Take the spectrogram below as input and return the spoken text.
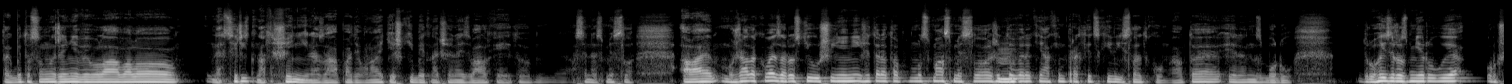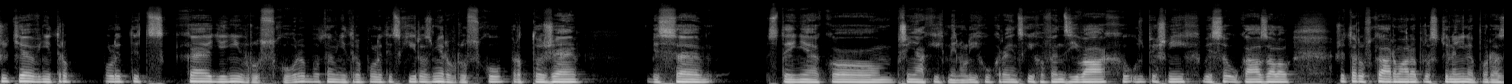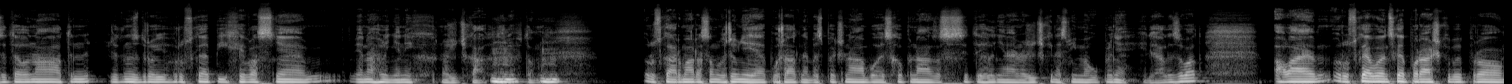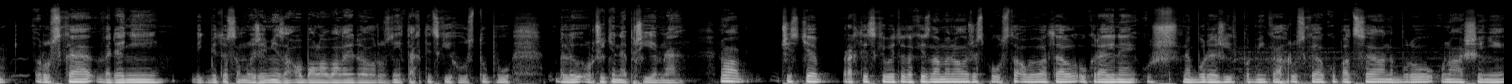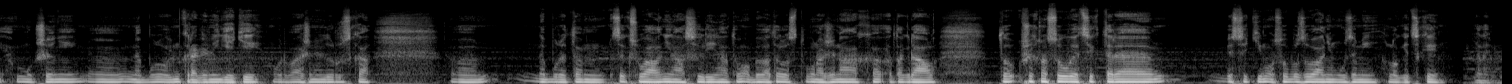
tak by to samozřejmě vyvolávalo nechci říct nadšení na západě, ono je těžký být nadšený z války, to je asi nesmysl. Ale možná takové zadosti ušinění, že teda ta pomoc má smysl a že to hmm. vede k nějakým praktickým výsledkům. A to je jeden z bodů. Druhý z rozměrů je určitě vnitropolitické dění v Rusku, nebo ten vnitropolitický rozměr v Rusku, protože by se Stejně jako při nějakých minulých ukrajinských ofenzívách úspěšných by se ukázalo, že ta ruská armáda prostě není neporazitelná a ten, že ten zdroj ruské píchy vlastně je na hliněných nožičkách. Mm-hmm. v tom. Mm-hmm. Ruská armáda samozřejmě je pořád nebezpečná, bojeschopná, zase si ty hliněné nožičky nesmíme úplně idealizovat, ale ruské vojenské porážky by pro ruské vedení byť by to samozřejmě zaobalovali do různých taktických ústupů, byly určitě nepříjemné. No a čistě prakticky by to taky znamenalo, že spousta obyvatel Ukrajiny už nebude žít v podmínkách ruské okupace a nebudou unášeni, mučeni, eh, nebudou jim kradeny děti odváženy do Ruska, eh, nebude tam sexuální násilí na tom obyvatelstvu, na ženách a, a tak dál. To všechno jsou věci, které by se tím osvobozováním území logicky děly.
